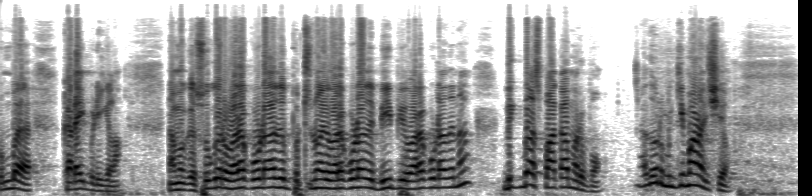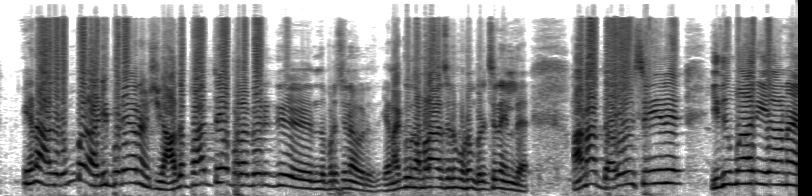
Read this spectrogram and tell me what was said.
ரொம்ப கடைபிடிக்கலாம். நமக்கு சுகர் வரக்கூடாது புற்றுநோய் வரக்கூடாது பிபி வரக்கூடாதுன்னா பிக் பாஸ் பார்க்காம இருப்போம். அது ஒரு முக்கியமான விஷயம். ஏன்னா அது ரொம்ப அடிப்படையான விஷயம். அதை பார்த்தே பல பேருக்கு இந்த பிரச்சனை வருது. எனக்கும் கமலஹாசனுக்கும் கூட பிரச்சனை இல்லை. ஆனால் தயவு செய்து இது மாதிரியான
